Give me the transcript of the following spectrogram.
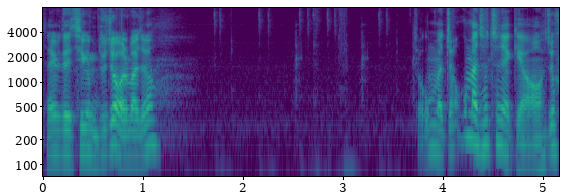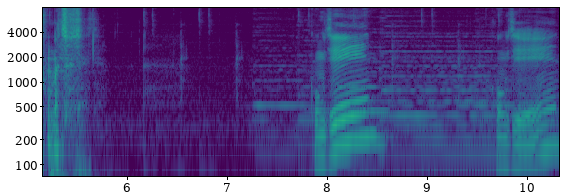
자, 근데 지금 누적 얼마죠? 조금만 조금만 천천히 할게요. 어, 조금만 천천히. 공진, 공진,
